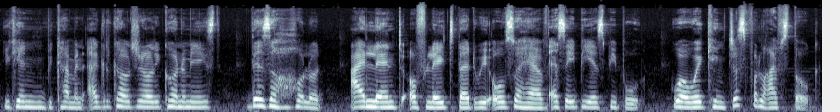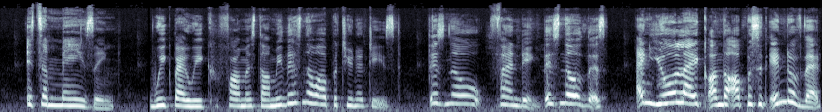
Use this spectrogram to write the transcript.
you can become an agricultural economist. There's a whole lot. I learned of late that we also have SAPS people who are working just for livestock. It's amazing. Week by week, farmers tell me there's no opportunities there's no funding, there's no this. And you're like on the opposite end of that.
